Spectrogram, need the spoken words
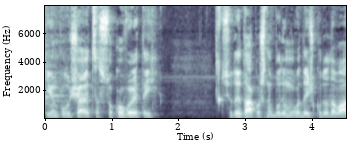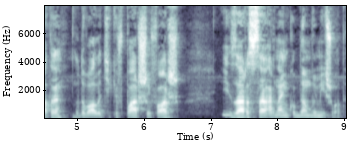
Такий він виходить соковитий. Сюди також не будемо водичку додавати. Додавали тільки в перший фарш. І зараз все гарненько будемо вимішувати.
